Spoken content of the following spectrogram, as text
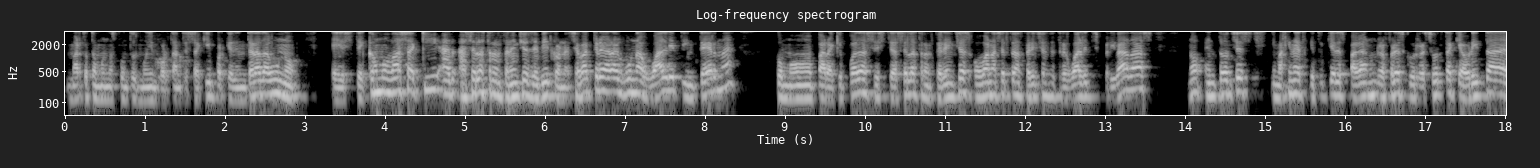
Marco toma unos puntos muy importantes aquí, porque de entrada uno, este, ¿cómo vas aquí a hacer las transferencias de Bitcoin? ¿Se va a crear alguna wallet interna? Como para que puedas este, hacer las transferencias o van a hacer transferencias entre wallets privadas, ¿no? Entonces, imagínate que tú quieres pagar un refresco y resulta que ahorita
